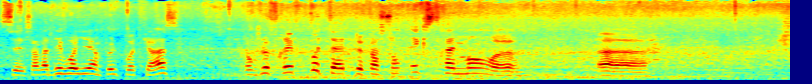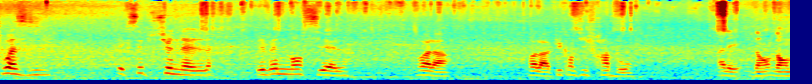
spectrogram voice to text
si, ça va dévoyer un peu le podcast. Donc je le ferai peut-être de façon extrêmement euh, euh, choisie, exceptionnelle, événementielle. Voilà. Voilà. Puis quand il fera beau. Allez, dans, dans,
